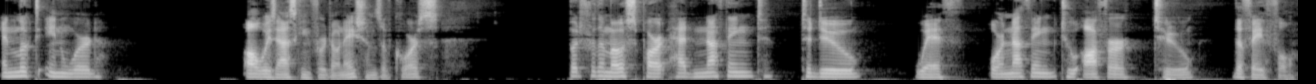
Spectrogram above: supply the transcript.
and looked inward, always asking for donations, of course, but for the most part had nothing to, to do with or nothing to offer to the faithful.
